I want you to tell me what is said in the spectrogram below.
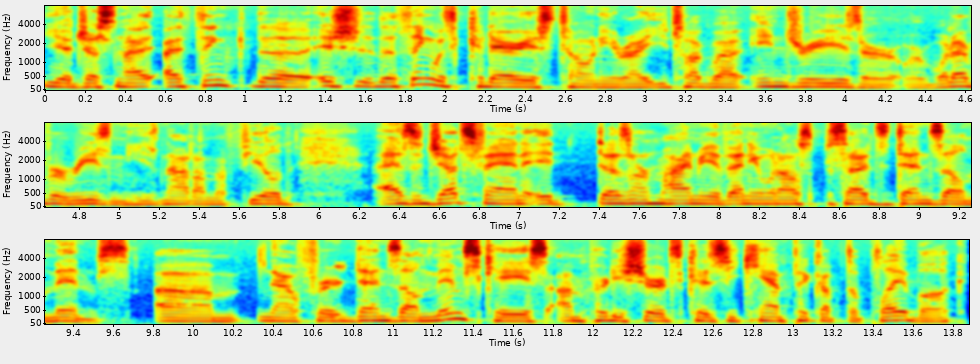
Yeah, Justin, I, I think the issue, the thing with Kadarius Toney, right? You talk about injuries or, or whatever reason he's not on the field. As a Jets fan, it doesn't remind me of anyone else besides Denzel Mims. Um, now, for Denzel Mims' case, I'm pretty sure it's because he can't pick up the playbook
